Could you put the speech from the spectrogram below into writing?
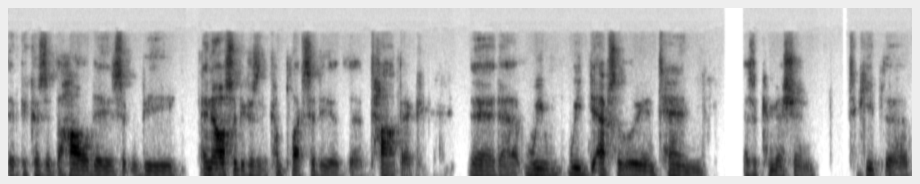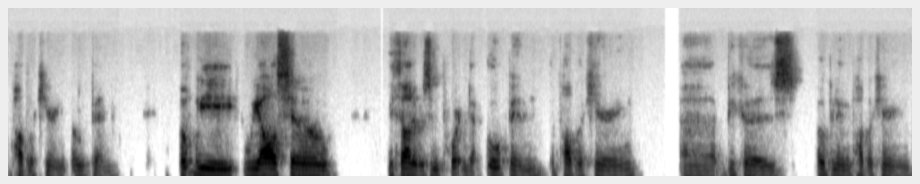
that because of the holidays, it would be, and also because of the complexity of the topic, that uh, we we absolutely intend as a commission to keep the public hearing open. But we we also we thought it was important to open the public hearing uh, because opening the public hearing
